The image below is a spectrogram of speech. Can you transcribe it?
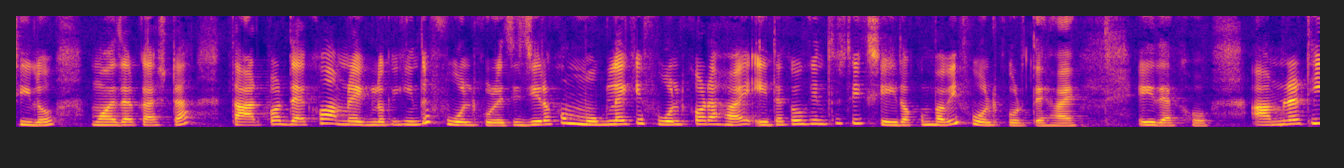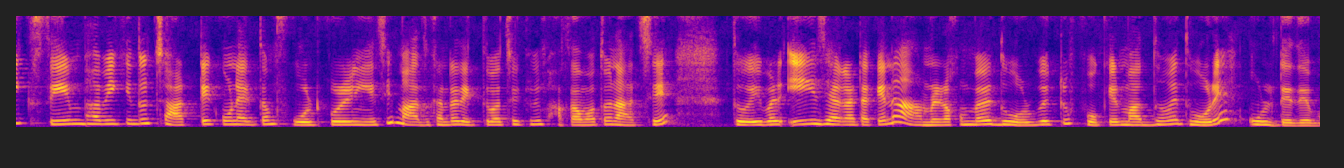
ছিল ময়দার কাজটা। তারপর দেখো আমরা এগুলোকে কিন্তু ফোল্ড করেছি, যেরকম মোগলাইকে ফোল্ড করা হয়, এটাকেও কিন্তু ঠিক সেই রকমভাবেই ফোল্ড করতে হয়। এই দেখো, আমরা ঠিক সেমভাবেই কিন্তু চারটে কোণ একদম ফোল্ড করে নিয়েছি, মাঝখানটা দেখতে পাচ্ছ একটু ফাঁকা মতন আছে। তো এবার এই জায়গাটাকে না আমরা এরকমভাবে ধরবো, একটু ফোকের মাধ্যমে ধরে উল্টে দেব,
